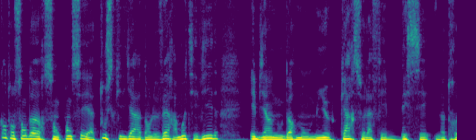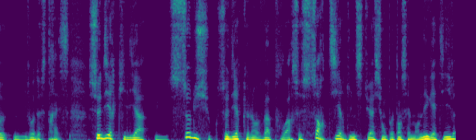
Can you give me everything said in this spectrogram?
Quand on s'endort sans penser à tout ce qu'il y a dans le verre à moitié vide, eh bien nous dormons mieux car cela fait baisser notre niveau de stress. Se dire qu'il y a une solution, se dire que l'on va pouvoir se sortir d'une situation potentiellement négative,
